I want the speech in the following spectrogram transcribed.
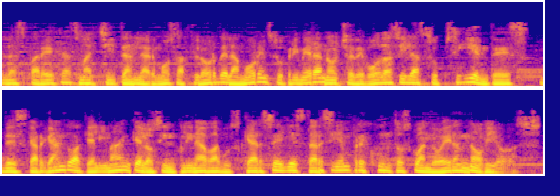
Las parejas marchitan la hermosa flor del amor en su primera noche de bodas y las subsiguientes, descargando aquel imán que los inclinaba a buscarse y estar siempre juntos cuando eran novios.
